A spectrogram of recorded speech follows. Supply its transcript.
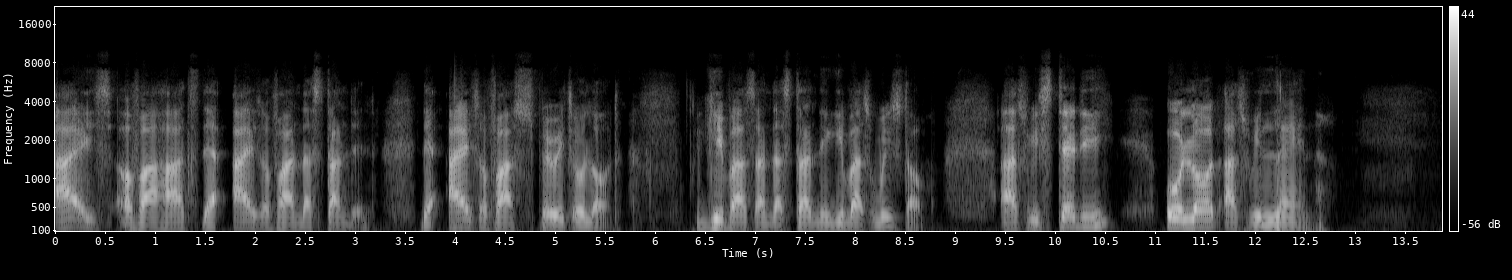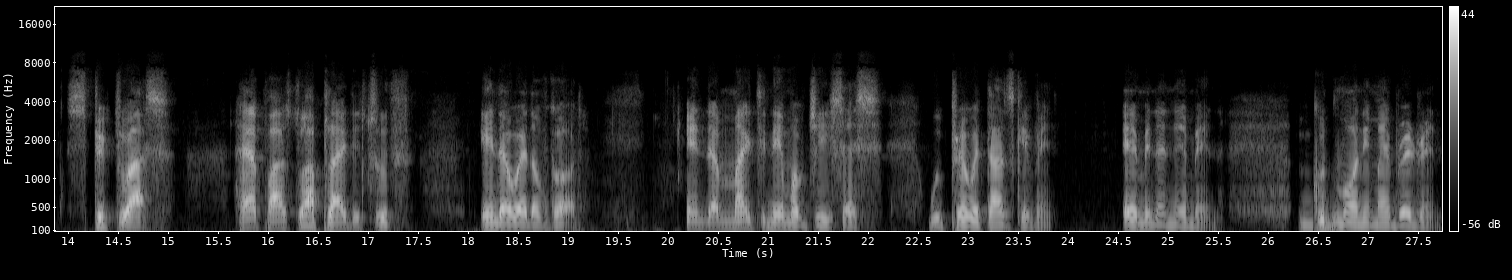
eyes of our hearts the eyes of our understanding the eyes of our spirit o lord. Give us understanding give us wisdom. As we study o lord as we learn speak to us. Help us to apply the truth in the word of god. In the mighty name of jesus we pray with thanksgiving. Amen and amen. Good morning my brethren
